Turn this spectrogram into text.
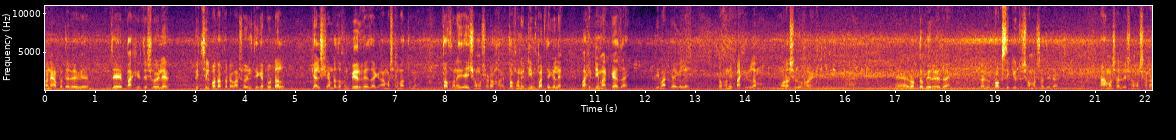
মানে আপনাদের যে পাখির যে শরীরের পিচ্ছিল পদার্থটা বা শরীর থেকে টোটাল ক্যালসিয়ামটা যখন বের হয়ে যায় আমাশার মাধ্যমে তখন এই এই সমস্যাটা হয়। তখন এই ডিম পাড়তে গেলে পাখির ডিম আটকায় যায়। ডিম আটকায় গেলে তখন এই পাখিগুলো মরা শুরু হয়। হ্যাঁ, রক্ত বের হয়ে যায়। কক্সিকিউটের সমস্যা যেটা আর কি। আমাশার যে সমস্যাটা।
